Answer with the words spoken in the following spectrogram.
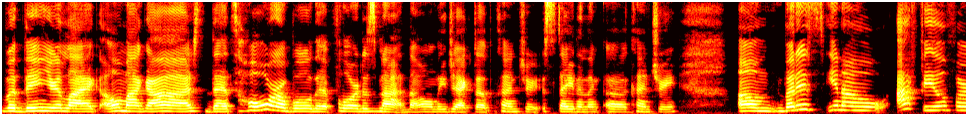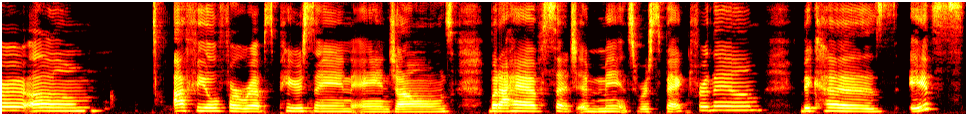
But then you're like, oh my gosh, that's horrible that Florida's not the only jacked up country state in the uh, country. Um, but it's, you know, I feel for um I feel for Reps Pearson and Jones, but I have such immense respect for them because it's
